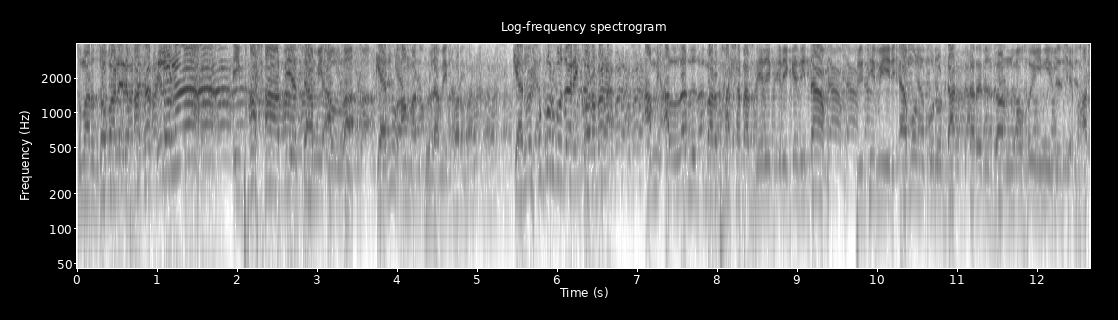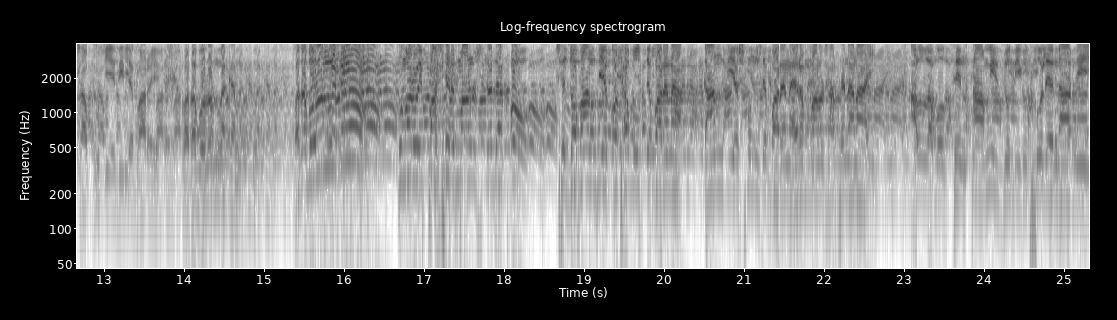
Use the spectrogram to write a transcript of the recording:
তোমার জবানের ভাষা ছিল না, এই ভাষা দিয়েছে আমি আল্লাহ, কেন আমার গোলামি করবে না? কেন শুকুর গুজারি করবে না? আমি আল্লাহ যদি তোমার ভাষাটা বেড়ে রেখে দিতাম, পৃথিবীর এমন কোন ডাক্তারের জন্ম হয়নি যে সে ভাষা ফুটিয়ে দিতে পারে। কথা বলুন না কেন? কথা বলুন না কেন? তোমার ওই পাশের মানুষটা দেখো, সে জবান দিয়ে কথা বলতে পারে না, কান দিয়ে শুনতে পারে না এরকম মানুষ আছে না নাই? আল্লাহ বলছেন, আমি যদি খুলে না দিই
